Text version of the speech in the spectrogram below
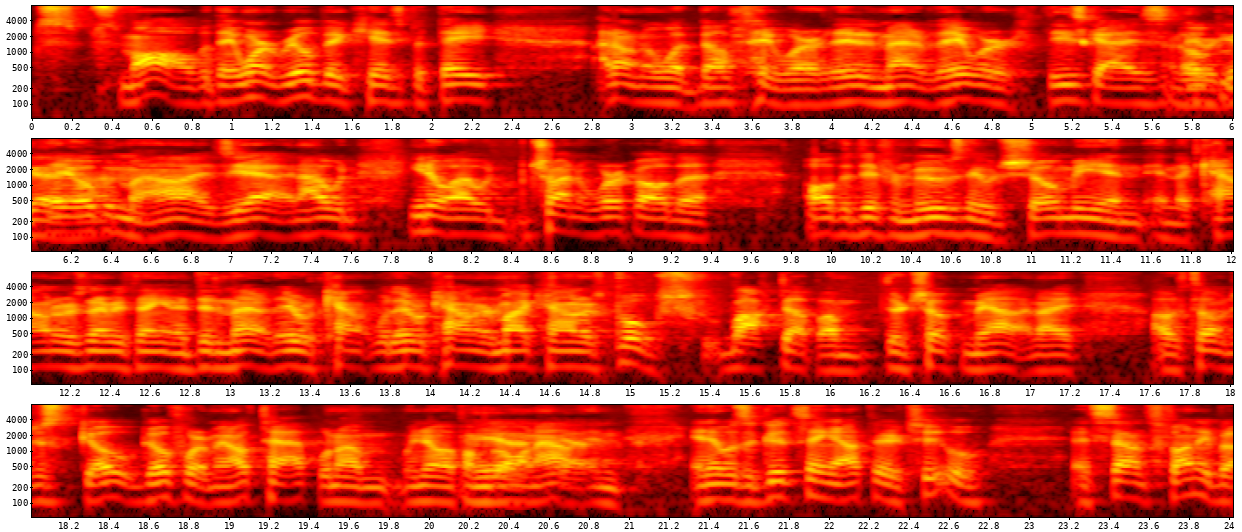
s- small, but they weren't real big kids. But they, I don't know what belt they were. They didn't matter. They were these guys. were open- good, they huh? opened my eyes. Yeah, and I would, you know, I would trying to work all the. All the different moves they would show me and, and the counters and everything, and it didn't matter. They were count, well, they were countering my counters. Boom, locked up. I'm, they're choking me out, and I, I was telling them just go, go for it, man. I'll tap when I'm, you know, if I'm Yeah, going out, yeah. and and it was a good thing out there too. It sounds funny, but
